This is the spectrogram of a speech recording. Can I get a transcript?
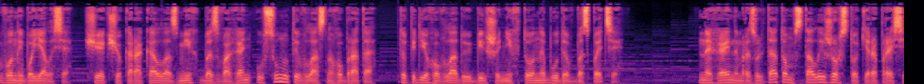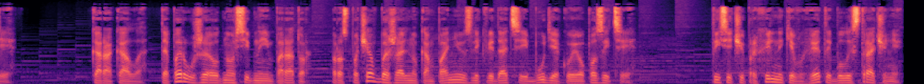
Вони боялися, що якщо Каракалла зміг без вагань усунути власного брата, то під його владою більше ніхто не буде в безпеці. Негайним результатом стали жорстокі репресії. Каракалла, тепер уже одноосібний імператор, розпочав бажальну кампанію з ліквідації будь-якої опозиції. Тисячі прихильників гети були страчені,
